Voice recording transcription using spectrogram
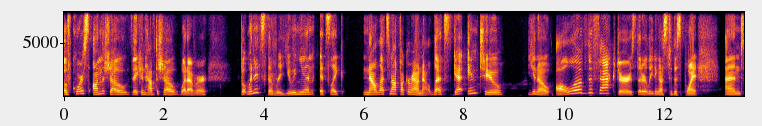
of course on the show they can have the show whatever but when it's the reunion, it's like, now let's not fuck around now. Let's get into, you know, all of the factors that are leading us to this point. And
